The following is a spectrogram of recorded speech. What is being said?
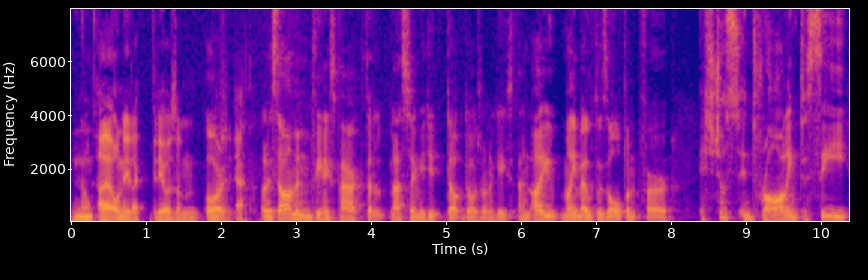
No. uh, only like videos. Um, Or yeah, well, I saw him in Phoenix Park the last time he did th- those running gigs, and I my mouth was open for. It's just enthralling to see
